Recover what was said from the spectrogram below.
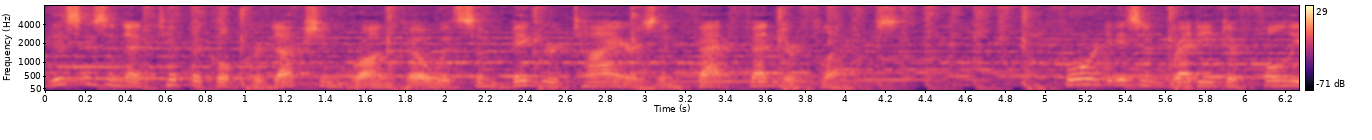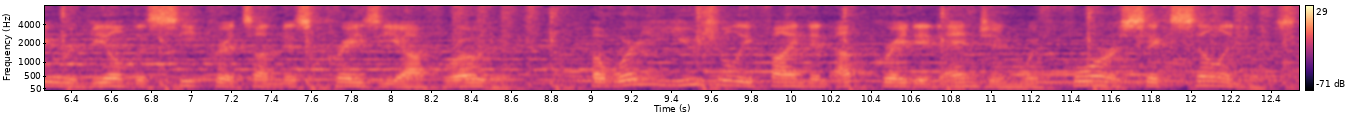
this isn't a typical production Bronco with some bigger tires and fat fender flares. Ford isn't ready to fully reveal the secrets on this crazy off-roader, but where you usually find an upgraded engine with 4 or 6 cylinders,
